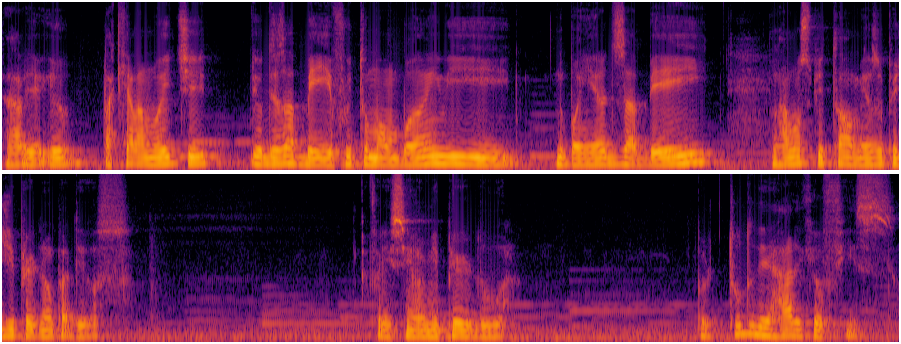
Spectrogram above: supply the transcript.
sabe? Eu, aquela noite eu desabei, eu fui tomar um banho e no banheiro eu desabei. Lá no hospital mesmo eu pedi perdão para Deus. Falei, Senhor, me perdoa por tudo de errado que eu fiz.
